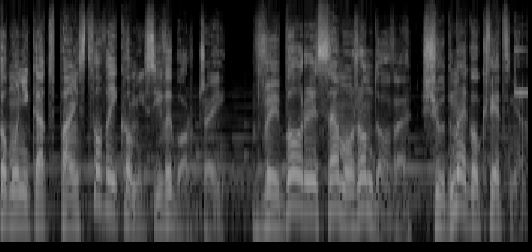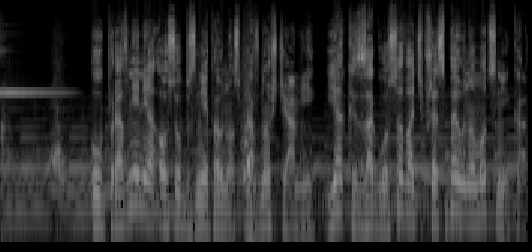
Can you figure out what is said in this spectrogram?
Komunikat Państwowej Komisji Wyborczej. Wybory samorządowe 7 kwietnia. Uprawnienia osób z niepełnosprawnościami. Jak zagłosować przez pełnomocnika.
